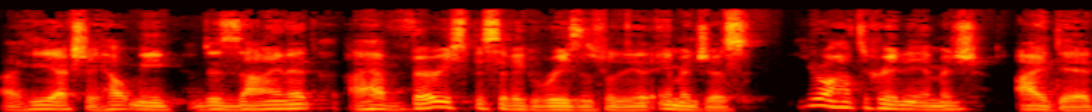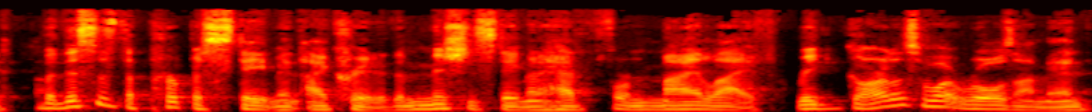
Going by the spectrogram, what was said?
uh, he actually helped me design it. I have very specific reasons for the images. You don't have to create an image. I did. But this is the purpose statement I created, the mission statement I had for my life. Regardless of what roles I'm in,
